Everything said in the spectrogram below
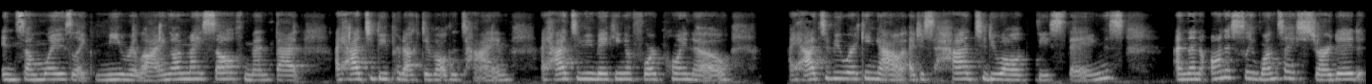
in some ways, like me relying on myself meant that I had to be productive all the time. I had to be making a 4.0. I had to be working out. I just had to do all of these things. And then honestly, once I started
